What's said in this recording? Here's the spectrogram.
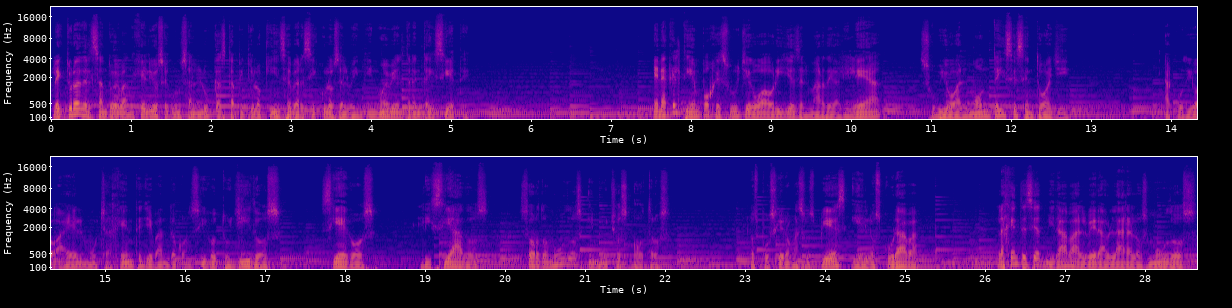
Lectura del Santo Evangelio según San Lucas capítulo 15 versículos del 29 al 37. En aquel tiempo Jesús llegó a orillas del mar de Galilea, subió al monte y se sentó allí acudió a él mucha gente llevando consigo tullidos, ciegos, lisiados, sordomudos y muchos otros. Los pusieron a sus pies y él los curaba. La gente se admiraba al ver hablar a los mudos,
